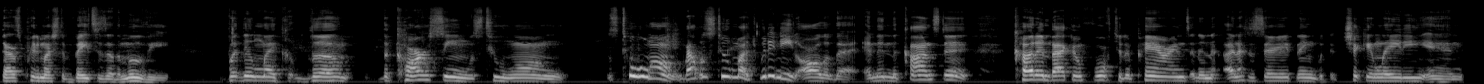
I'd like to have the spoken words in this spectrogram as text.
that's pretty much the basis of the movie. But then, like, the the car scene was too long. It was too long. That was too much. We didn't need all of that. And then the constant cutting back and forth to the parents and then the unnecessary thing with the chicken lady and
